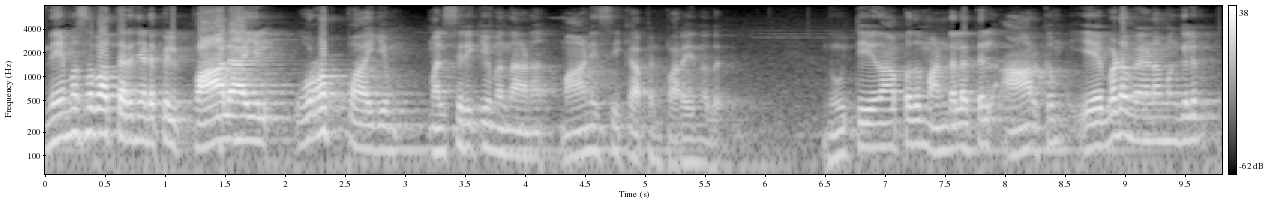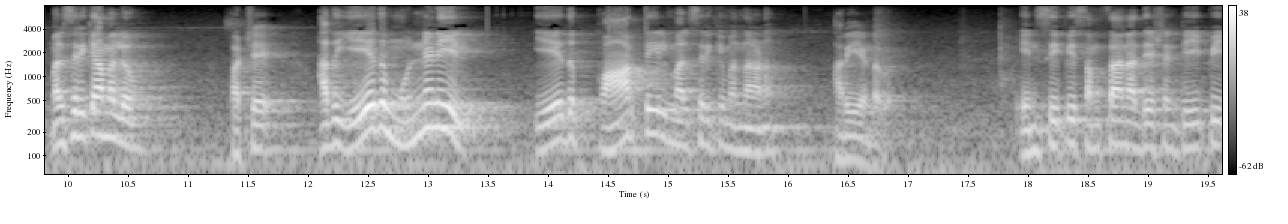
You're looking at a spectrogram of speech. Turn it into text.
നിയമസഭാ തെരഞ്ഞെടുപ്പിൽ പാലായിൽ ഉറപ്പായും മത്സരിക്കുമെന്നാണ് മാണി സി കാപ്പൻ പറയുന്നത്. നൂറ്റി നാൽപ്പത് മണ്ഡലത്തിൽ ആർക്കും എവിടെ വേണമെങ്കിലും മത്സരിക്കാമല്ലോ. പക്ഷേ അത് ഏത് മുന്നണിയിൽ ഏത് പാർട്ടിയിൽ മത്സരിക്കുമെന്നാണ് അറിയേണ്ടത്. എൻ സി പി സംസ്ഥാന അധ്യക്ഷൻ ടി പി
